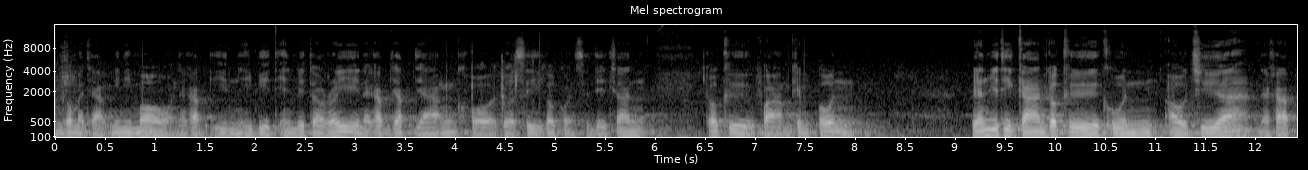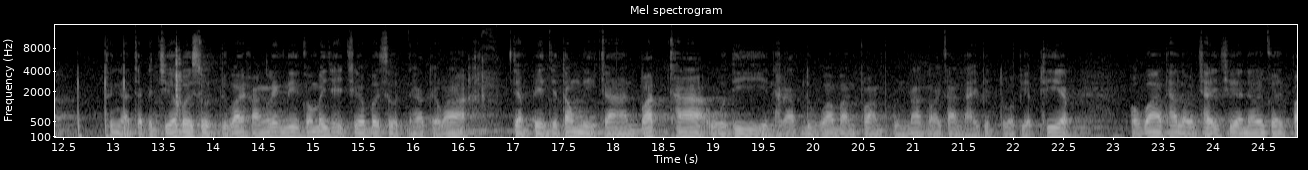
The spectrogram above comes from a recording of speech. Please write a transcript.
M ก็มาจาก minimal นะครับ inhibit inhibitory นะครับ ยับยั้งคอตัว C ก็ concentration ก็คือความเข้มข้น เพราะฉะนั้นวิธีการก็คือคุณเอาเชื้อนะครับ ซึ่งอาจจะเป็นเชื้อบริสุทธิ์หรือว่าครั้งเร่งรีบก็ไม่ใช่เชื้อบริสุทธิ์นะครับ แต่ว่าจำเป็นจะต้องมีการวัดค่า OD นะครับ ดูว่ามันความขุ่นมากน้อยขนาดไหนเป็นตัวเปรียบเทียบ เพราะว่าถ้าเราใช้เชื้อน้อยเกินไป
